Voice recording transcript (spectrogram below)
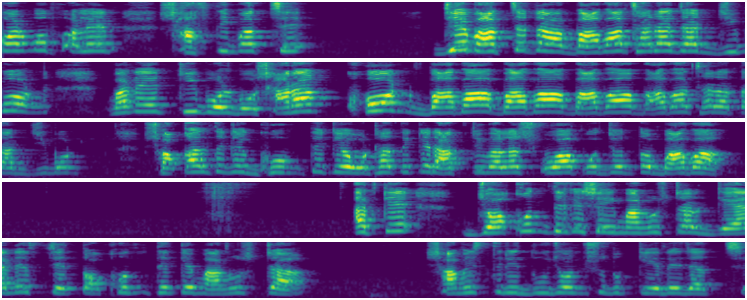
কর্মফলের শাস্তি পাচ্ছে? যে বাচ্চাটা বাবা ছাড়া যার জীবন মানে কি বলব, সারাক্ষণ বাবা বাবা বাবা বাবা ছাড়া তার জীবন, সকাল থেকে ঘুম থেকে ওঠা থেকে রাত্রিবেলা শোয়া পর্যন্ত বাবা। আজকে যখন থেকে সেই মানুষটার জ্ঞান এসছে, তখন থেকে মানুষটা স্বামী স্ত্রী দুজন শুধু কেঁদে যাচ্ছে।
